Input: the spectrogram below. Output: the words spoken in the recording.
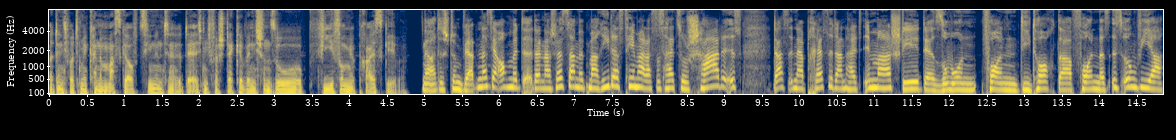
mhm. denn ich wollte mir keine Maske aufziehen, hinter der ich mich verstecke, wenn ich schon so viel von mir preisgebe. Ja, das stimmt. Wir hatten das ja auch mit äh, deiner Schwester, mit Marie, das Thema, dass es halt so schade ist, dass in der Presse dann halt immer steht, der Sohn von, die Tochter von. Das ist irgendwie ja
